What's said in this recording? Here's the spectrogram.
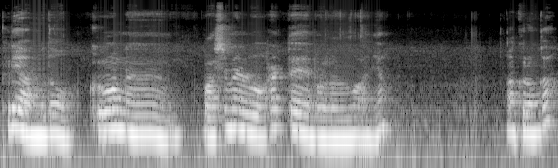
그래야 안 묻어. 그거는 마시멜로 할 때 바르는 거 아니야? 아, 그런가?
